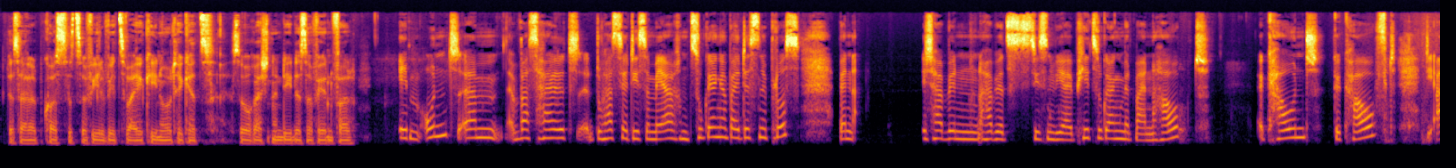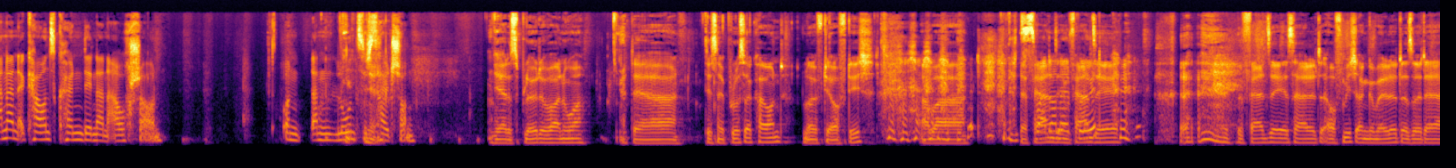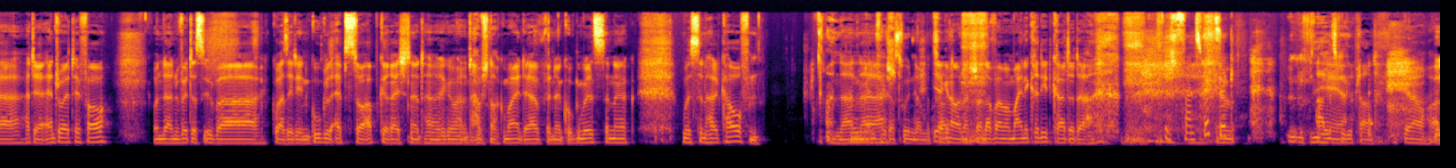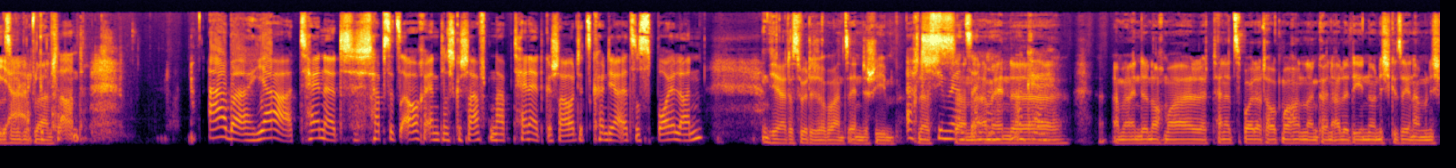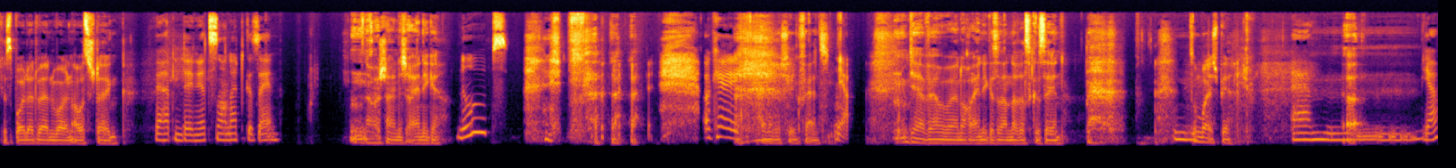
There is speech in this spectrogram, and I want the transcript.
Deshalb kostet es so viel wie zwei Kinotickets. So rechnen die das auf jeden Fall. Eben, und ähm, was halt, du hast ja diese mehreren Zugänge bei Disney Plus. Wenn ich habe hab jetzt diesen VIP-Zugang mit meinem Hauptaccount gekauft. Die anderen Accounts können den dann auch schauen. Und dann lohnt sich ja. halt schon. Ja, das Blöde war nur, der Disney Plus Account läuft ja auf dich, aber der Fernseher, Fernseher, der Fernseher ist halt auf mich angemeldet. Also der hat ja Android TV und dann wird das über quasi den Google App Store abgerechnet. Dann habe ich noch gemeint, ja, wenn du gucken willst, dann äh, musst du ihn halt kaufen. Und dann, äh, hast du ihn dann bezahlt. ja genau, dann stand auf einmal meine Kreditkarte da. Ich fand's witzig. Alles ja, wie geplant. Genau, alles ja, wie geplant. geplant. Aber ja, Tenet. Ich habe es jetzt auch endlich geschafft und habe Tenet geschaut. Jetzt könnt ihr also spoilern. Ja, das würde ich aber ans Ende schieben. Ach, das schieben wir ans Ende. Am Ende, okay. am Ende nochmal Tenet Spoiler Talk machen, dann können alle, die ihn noch nicht gesehen haben und nicht gespoilert werden wollen, aussteigen. Wir hatten den jetzt noch nicht gesehen. Na, wahrscheinlich einige. Noops. okay. Keine richtigen Fans. Ja. Ja, wir haben aber noch einiges anderes gesehen. Zum Beispiel. Ähm, äh, ja.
